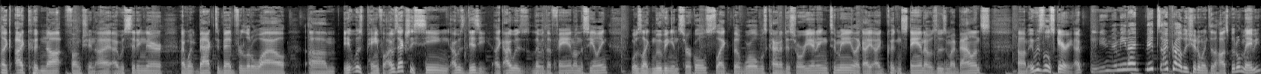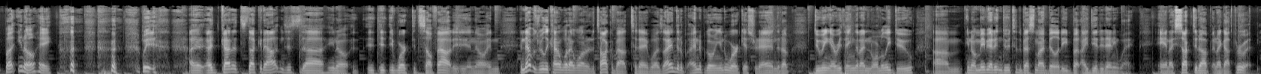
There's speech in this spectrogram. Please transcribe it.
Like I could not function. I, I was sitting there. I went back to bed for a little while um, it was painful. I was actually seeing, I was dizzy. Like I was, the, the fan on the ceiling was like moving in circles. Like the world was kind of disorienting to me. Like I, I couldn't stand. I was losing my balance. Um, it was a little scary. I, I mean, I, it's, I probably should have went to the hospital maybe, but you know, hey, we, I, I kind of stuck it out and just, uh, you know, it, it, it worked itself out, you know, and, and that was really kind of what I wanted to talk about today was I ended up, I ended up going into work yesterday. I ended up doing everything everything that I normally do. Um, you know, maybe I didn't do it to the best of my ability, but I did it anyway. And I sucked it up and I got through it.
